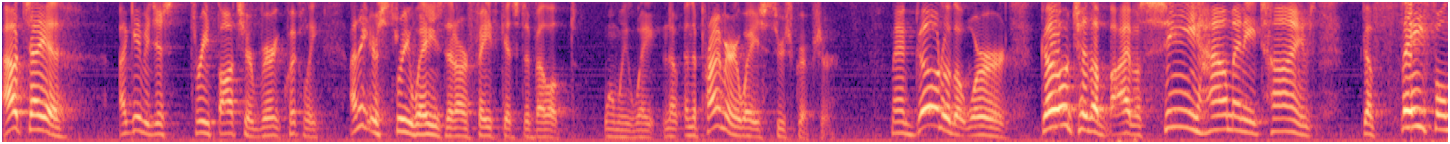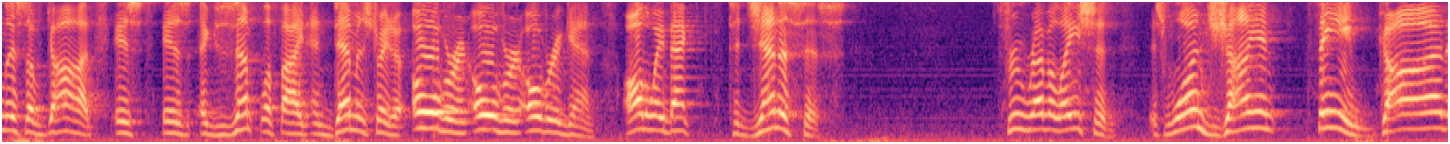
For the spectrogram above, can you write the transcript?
I'll tell you, I'll give you just three thoughts here very quickly. I think there's three ways that our faith gets developed when we wait. And the primary way is through Scripture. Man, go to the Word, go to the Bible, see how many times the faithfulness of God is, is exemplified and demonstrated over and over and over again, all the way back to Genesis through Revelation. It's one giant theme God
